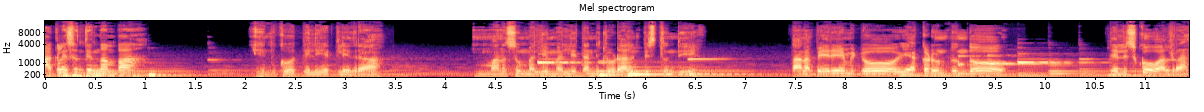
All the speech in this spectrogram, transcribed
ఆకలేసం తిందాంపా. ఎందుకో తెలియట్లేదురా. మనసు మళ్ళీ మళ్ళీ తన్ని చూడాలనిపిస్తుంది. తన పేరేమిటో ఎక్కడుంటుందో తెలుసుకోవాలిరా.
